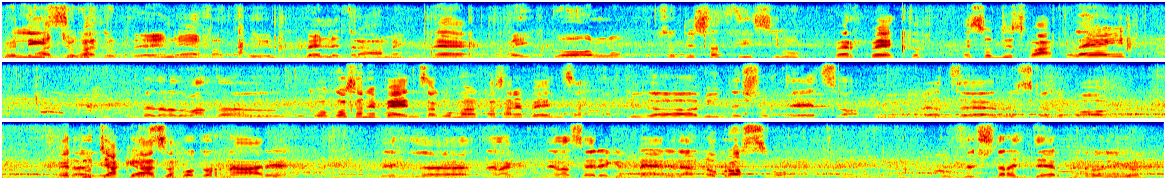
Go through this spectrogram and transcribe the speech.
Bellissima. ha giocato bene, ha fatto delle belle trame, Eh, bei gol, soddisfattissimo. perfetto, è soddisfatto. Lei Ripeto la domanda, Co- cosa ne pensa? Come- cosa ne pensa? partita vinta in scioltezza, 3-0, rischiato poco. E Dai, tutti che- a che casa. si può tornare nel- nella, nella serie che merita. L'anno prossimo ci sarà il derby, te lo dico.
